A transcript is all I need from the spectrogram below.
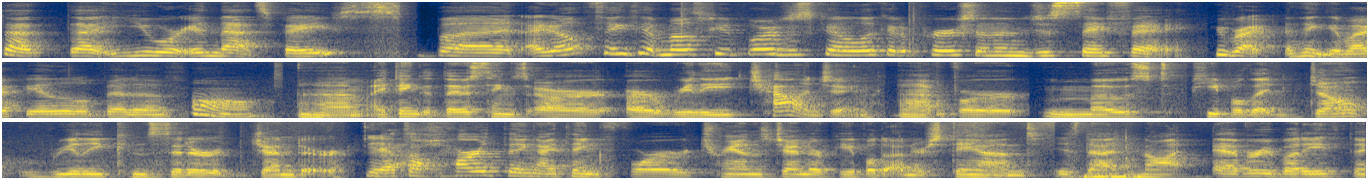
that that you are in that space. But I don't think that most people are just going to look at a person and just say Fae. You're right. I think it might be a little bit of, oh, Um, I think that those things are are really challenging uh, for for most people that don't really consider gender. Yeah. That's a hard thing, I think, for transgender people to understand is that not everybody thinks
